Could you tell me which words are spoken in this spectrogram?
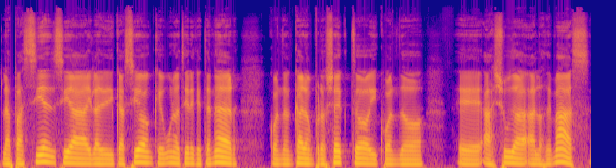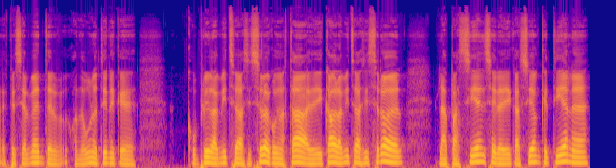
la paciencia y la dedicación que uno tiene que tener cuando encara un proyecto y cuando eh, ayuda a los demás, especialmente cuando uno tiene que cumplir la mitzvah de Israel, cuando uno está dedicado a la mitzvah de Israel, la paciencia y la dedicación que tiene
